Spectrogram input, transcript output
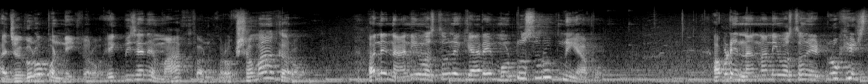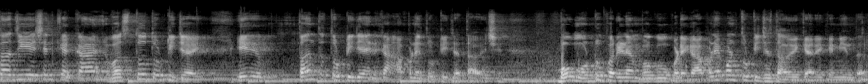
આ ઝઘડો પણ નહીં કરો. એકબીજાને માફ પણ કરો, ક્ષમા કરો. અને નાની વસ્તુને ક્યારેય મોટું સ્વરૂપ નહીં આપો. આપણે નાનાની વસ્તુને એટલું ખેંચતા જઈએ છીએ કે કાંઈ વસ્તુ તૂટી જાય, એ તંત તૂટી જાય ને કાં આપણે તૂટી જતા હોય છે. બહુ મોટું પરિણામ ભોગવવું પડે કે આપણે પણ તૂટી જતા હોય ક્યારેક એની અંદર.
